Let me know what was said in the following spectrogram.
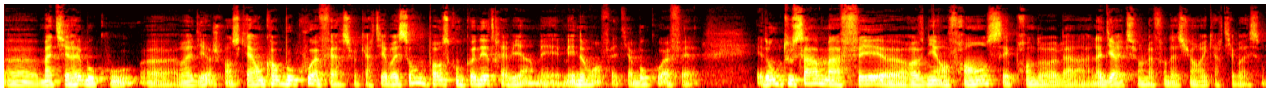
euh, m'attirait beaucoup. à vrai dire, je pense qu'il y a encore beaucoup à faire sur Cartier-Bresson. On pense qu'on connaît très bien, mais mais non, en fait, il y a beaucoup à faire. Et donc tout ça m'a fait euh, revenir en France et prendre la, direction de la Fondation Henri Cartier-Bresson.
